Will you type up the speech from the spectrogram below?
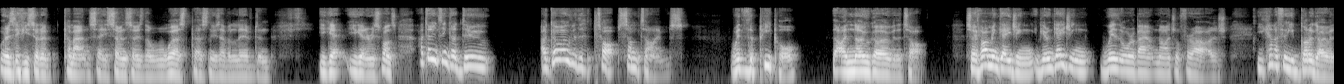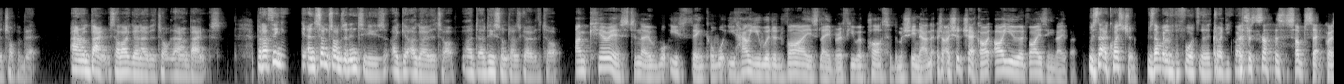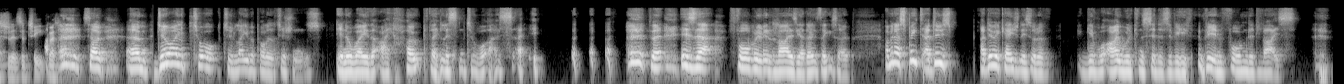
Whereas if you sort of come out and say so and so is the worst person who's ever lived, and you get you get a response. I don't think I do. I go over the top sometimes with the people that I know go over the top. So if I'm engaging, if you're engaging with or about Nigel Farage, you kind of feel you've got to go over the top a bit. Arron Banks, I like going over the top with Arron Banks, but I think, and sometimes in interviews, I go, I go over the top. I, I do sometimes go over the top. I'm curious to know what you think or what you how you would advise Labour if you were part of the machine. Now, I should check. Are, are you advising Labour? Was that a question? Was that one of the four to the twenty questions? That's a, that's a subset question. It's a cheap question. so, um, do I talk to Labour politicians in a way that I hope they listen to what I say? but is that formally advising? I don't think so. I mean, I speak. To, I do. I do occasionally sort of give what I would consider to be be informed advice,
